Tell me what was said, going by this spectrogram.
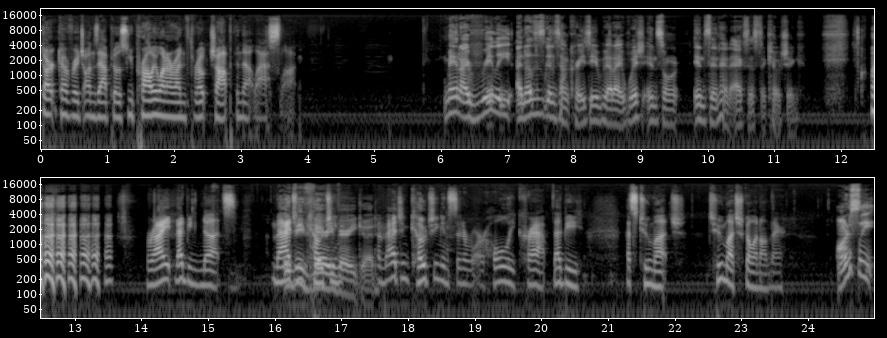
dark coverage on Zapdos, you probably want to run Throat Chop in that last slot. Man, I really I know this is gonna sound crazy, but I wish Insor Instant had access to coaching. right? That'd be nuts. Imagine be very, coaching. very good. Imagine coaching Incineroar. Holy crap! That'd be. That's too much. Too much going on there. Honestly,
